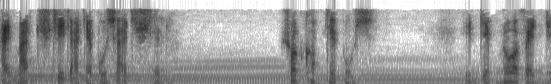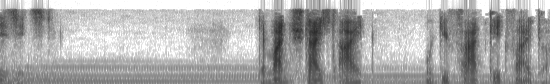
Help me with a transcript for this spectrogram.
Ein Mann steht an der Bushaltestelle. Schon kommt der Bus, in dem nur Wände sitzt. Der Mann steigt ein und die Fahrt geht weiter.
